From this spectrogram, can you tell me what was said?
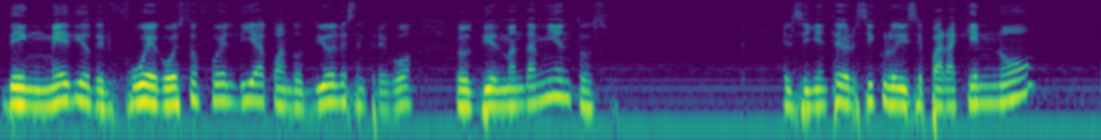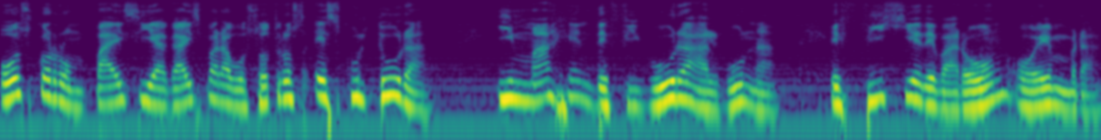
de en medio del fuego. Esto fue el día cuando Dios les entregó los diez mandamientos. El siguiente versículo dice, para que no os corrompáis y hagáis para vosotros escultura, imagen de figura alguna, efigie de varón o hembra.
